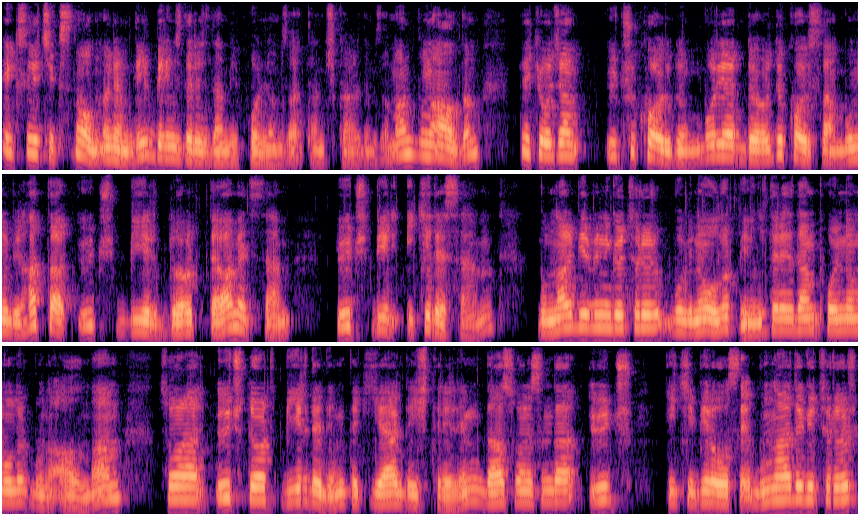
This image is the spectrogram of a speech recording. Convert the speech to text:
Eksiği çıksın oldu. Önemli değil. Birinci dereceden bir polinom zaten çıkardığım zaman. Bunu aldım. Peki hocam 3'ü koydum. Buraya 4'ü koysam bunu bir hatta 3, 1, 4 devam etsem 3, 1, 2 desem bunlar birbirini götürür. Bu ne olur? Birinci dereceden polinom olur. Bunu almam. Sonra 3, 4, 1 dedim. Peki yer değiştirelim. Daha sonrasında 3, 2, 1 olsa bunlar da götürür.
